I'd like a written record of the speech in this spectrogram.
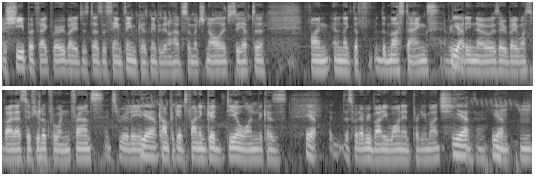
a sheep effect where everybody just does the same thing because maybe they don't have so much knowledge. So you have to find and like the the Mustangs, everybody knows, everybody wants to buy that. So if you look for one in France, it's really Yeah. complicated to find a good deal one because Yeah, that's what everybody wanted pretty much. Yeah, So, yeah. mm, mm.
